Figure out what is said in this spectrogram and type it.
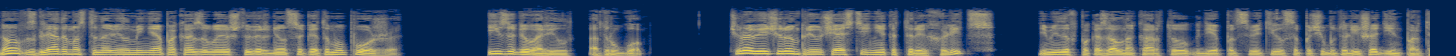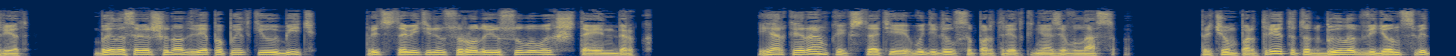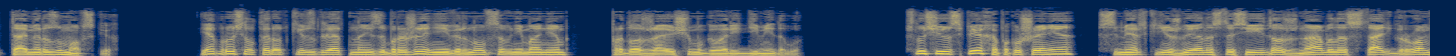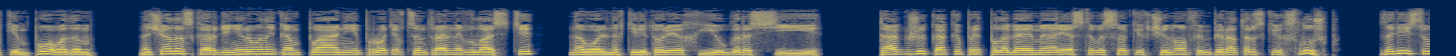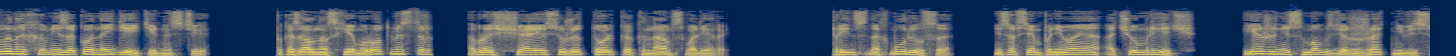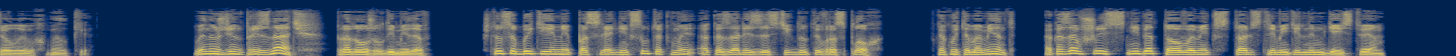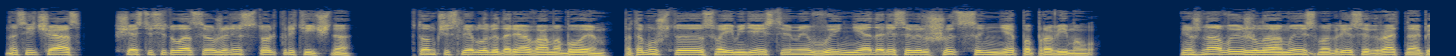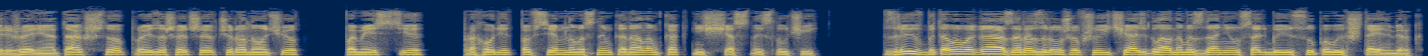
Но взглядом остановил меня, показывая, что вернется к этому позже, и заговорил о другом. Вчера вечером при участии некоторых лиц Демидов показал на карту, где подсветился почему-то лишь один портрет. Было совершено две попытки убить представительницу рода Юсубовых Штейнберг. Яркой рамкой, кстати, выделился портрет князя Власова. Причем портрет этот был обведен цветами Разумовских. Я бросил короткий взгляд на изображение и вернулся вниманием продолжающему говорить Демидову. В случае успеха покушения Смерть княжны Анастасии должна была стать громким поводом начала скоординированной кампании против центральной власти на вольных территориях Юга России, так же, как и предполагаемые аресты высоких чинов императорских служб, задействованных в незаконной деятельности, показал на схему ротмистр, обращаясь уже только к нам с Валерой. Принц нахмурился, не совсем понимая, о чем речь. Я же не смог сдержать невеселые ухмылки. «Вынужден признать», — продолжил Демидов, что событиями последних суток мы оказались застигнуты врасплох, в какой-то момент оказавшись не готовыми к столь стремительным действиям. Но сейчас, к счастью, ситуация уже не столь критична, в том числе благодаря вам обоим, потому что своими действиями вы не дали совершиться непоправимому. Княжна выжила, а мы смогли сыграть на опережение так, что произошедшее вчера ночью в поместье проходит по всем новостным каналам как несчастный случай. Взрыв бытового газа, разрушивший часть главного здания усадьбы Юсуповых Штейнберг.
